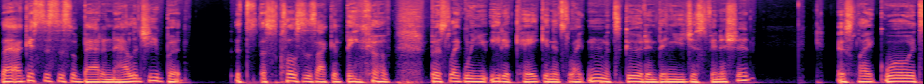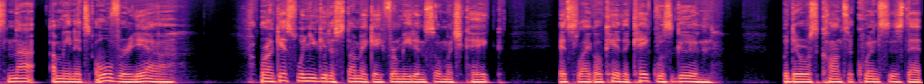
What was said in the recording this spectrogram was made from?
like I guess this is a bad analogy, but it's as close as I can think of. But it's like when you eat a cake and it's like, mm, it's good, and then you just finish it. It's like, well, it's not. I mean, it's over, yeah. Or I guess when you get a stomach ache from eating so much cake, it's like, okay, the cake was good, but there was consequences that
